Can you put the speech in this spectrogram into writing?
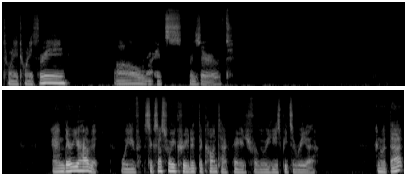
2023, all rights reserved. And there you have it. We've successfully created the contact page for Luigi's Pizzeria. And with that,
